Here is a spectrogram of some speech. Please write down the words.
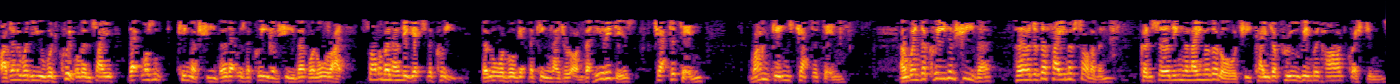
I don't know whether you would quibble and say, that wasn't King of Sheba, that was the Queen of Sheba. Well, alright. Solomon only gets the Queen. The Lord will get the King later on. But here it is, chapter 10, 1 Kings chapter 10. And when the Queen of Sheba heard of the fame of Solomon concerning the name of the Lord, she came to prove him with hard questions.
